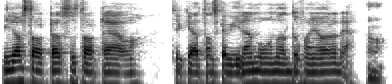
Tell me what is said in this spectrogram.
vill jag starta så startar jag och tycker jag att han ska vila en månad då får han göra det. Ja.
